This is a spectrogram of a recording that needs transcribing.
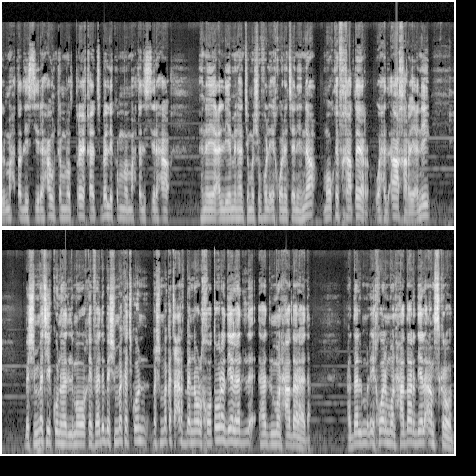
لمحطه الاستراحة ونكملوا الطريق. تبان لكم محطة الاستراحة هنايا على اليمين. هانتوما شوفوا الإخوان ثاني هنا. موقف خطير واحد آخر يعني. باش ما تيكون هاد المواقف هادو باش ما كتكون باش ما كتعرف بأنه الخطورة ديال هاد هاد المنحدر هذا. هذا الإخوان منحدر ديال أمسكرود.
